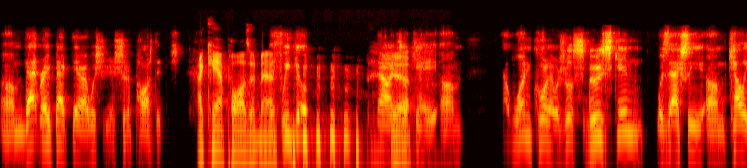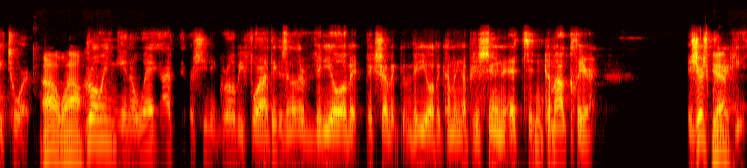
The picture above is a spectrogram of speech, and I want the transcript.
Um, that right back there, I wish I should have paused it. I can't pause it, man. If we go, no, it's yeah. okay. Um, that one coral that was real smooth skin was actually um, Cali Tort. Oh wow! Growing in a way I've never seen it grow before. I think there's another video of it, picture of it, video of it coming up here soon. It didn't come out clear. Is yours clear, yeah. Keith?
